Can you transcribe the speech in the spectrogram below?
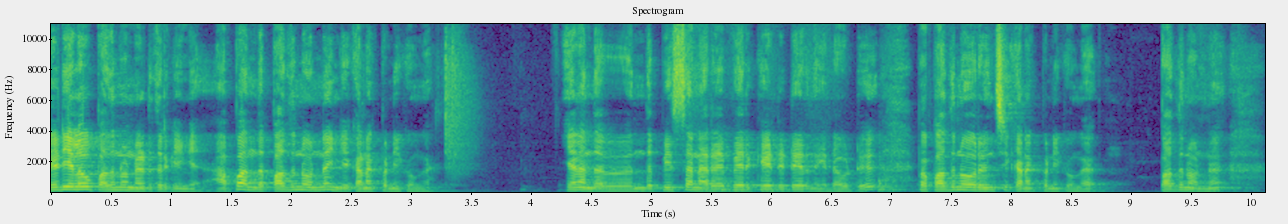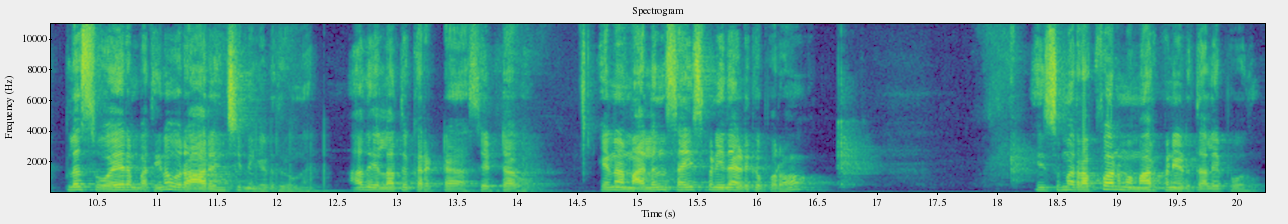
ரேடியளவு பதினொன்று எடுத்திருக்கீங்க. அப்போ அந்த பதினொன்று இங்கே கனெக்ட் பண்ணிக்கோங்க. ஏன்னா இந்த இந்த பீஸாக நிறைய பேர் கேட்டுகிட்டே இருந்தீங்க டவுட்டு இப்போ பதினோரு இன்ச்சு கனெக்ட் பண்ணிக்கோங்க. பதினொன்று ப்ளஸ் உயரம் பார்த்தீங்கன்னா ஒரு ஆறு இன்ச்சு நீங்கள் எடுத்துக்கோங்க. அது எல்லாத்துக்கும் கரெக்டாக செட் ஆகும். ஏன்னா நம்ம அதுலேருந்து சைஸ் பண்ணி தான் எடுக்க போகிறோம் இது சும்மா ரஃப்பாக நம்ம மார்க் பண்ணி எடுத்தாலே போதும்.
